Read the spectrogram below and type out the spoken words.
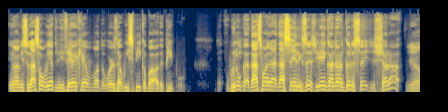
You know what I mean? So that's why we have to be very careful about the words that we speak about other people. We don't got. That's why that, that saying exists. You ain't got nothing good to say. Just shut up. Yeah.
